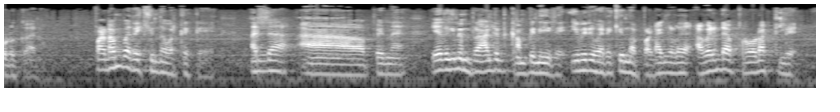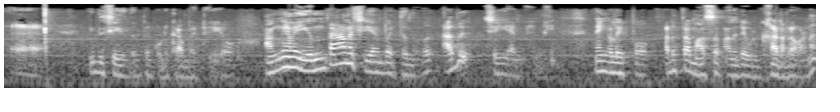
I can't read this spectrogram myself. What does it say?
കൊടുക്കാനോ? പടം വരയ്ക്കുന്നവർക്കൊക്കെ നല്ല പിന്നെ ഏതെങ്കിലും ബ്രാൻഡഡ് കമ്പനിയിൽ ഇവർ വരയ്ക്കുന്ന പടങ്ങൾ അവരുടെ പ്രോഡക്റ്റിൽ ഇത് ചെയ്തിട്ട് കൊടുക്കാൻ പറ്റുകയോ? അങ്ങനെ എന്താണ് ചെയ്യാൻ പറ്റുന്നത്? അത് ചെയ്യാൻ വേണ്ടി ഞങ്ങളിപ്പോൾ അടുത്ത മാസം അതിന്റെ ഉദ്ഘാടനമാണ്.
